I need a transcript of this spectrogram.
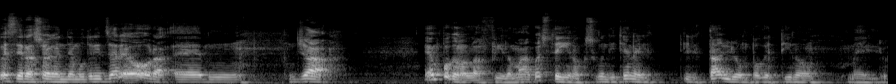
Questo è il rasoio che andiamo a utilizzare ora. Ehm, già è un po' che non l'affilo, ma questo è inox, quindi tiene il, il taglio un pochettino meglio.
